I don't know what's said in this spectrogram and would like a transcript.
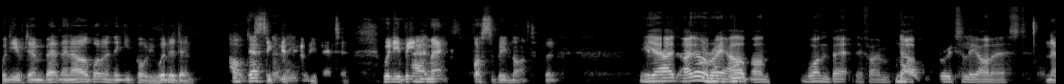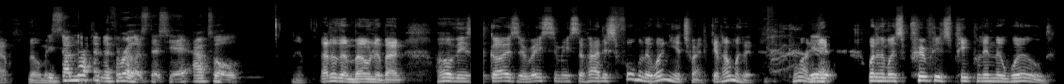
would he have done better than Albon? I think he probably would have done Oh, definitely. significantly better. Would he beat And- Max? Possibly not. But you Yeah, I, I don't rate Mhm. Albon one bit, if I'm No, brutally honest. no, no, me. he's done nothing to thrill us this year at all. No. Other than moan about, oh, these guys are racing me so hard. It's Formula One you're trying to get on with it. Come on, Yeah. you're one of the most privileged people in the world.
